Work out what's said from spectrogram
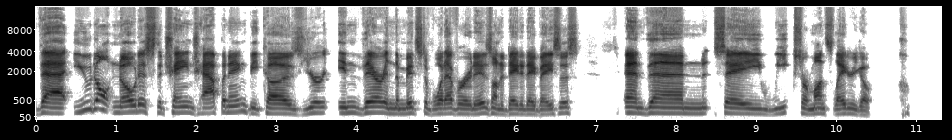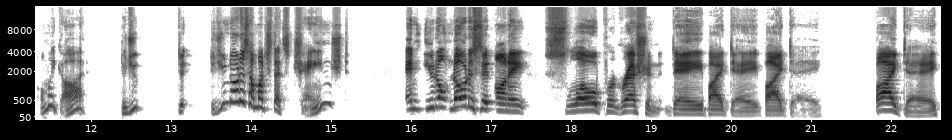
that you don't notice the change happening because you're in there in the midst of whatever it is on a day to day basis. And then, say, weeks or months later, you go, Oh my God, did you? Did, you notice how much that's changed? And you don't notice it on a slow progression, day by day by day by day.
